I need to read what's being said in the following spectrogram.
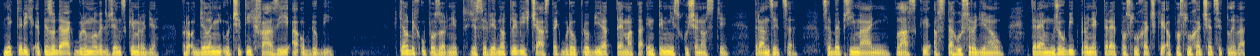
V některých epizodách budu mluvit v ženském rodě, pro oddělení určitých fází a období. Chtěl bych upozornit, že se v jednotlivých částech budou probírat témata intimní zkušenosti, tranzice, sebepřijímání, lásky a vztahu s rodinou, které můžou být pro některé posluchačky a posluchače citlivé.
